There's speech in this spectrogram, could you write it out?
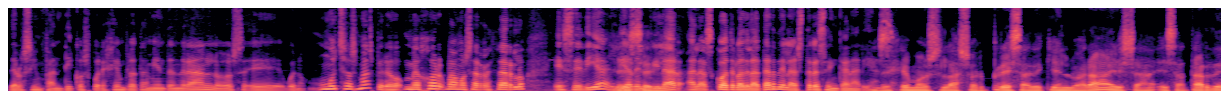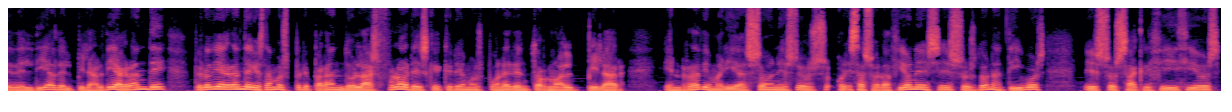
de los infanticos, por ejemplo, también tendrán los, eh, bueno, muchos más, pero mejor vamos a rezarlo ese día, el Día del Pilar, a las 4 de la tarde, las 3 en Canarias. Dejemos la sorpresa de quién lo hará esa, esa tarde del Día del Pilar. Día grande, pero día grande que estamos preparando las flores que queremos poner en torno al pilar en Radio María son esos, esas oraciones, esos donativos, esos sacrificios,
